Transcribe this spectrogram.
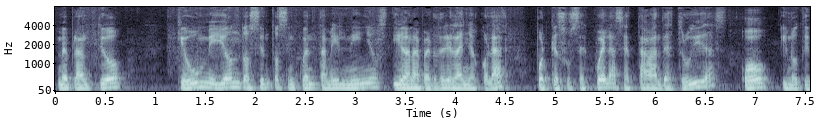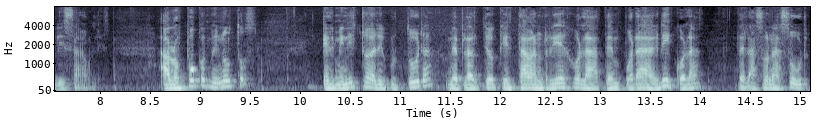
me planteó que 1.250.000 niños iban a perder el año escolar porque sus escuelas estaban destruidas o inutilizables. A los pocos minutos, el ministro de Agricultura me planteó que estaba en riesgo la temporada agrícola de la zona sur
